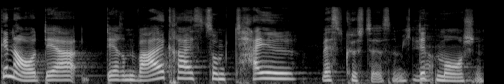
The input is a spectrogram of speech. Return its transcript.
genau, der, deren Wahlkreis zum Teil Westküste ist, nämlich Ja. Dithmarschen.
